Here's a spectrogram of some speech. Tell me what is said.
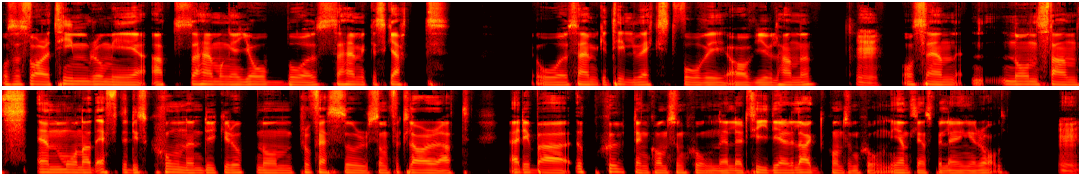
Och så svarar Timbro med att så här många jobb och så här mycket skatt och så här mycket tillväxt får vi av julhandeln. Mm. Och sen någonstans en månad efter diskussionen dyker upp någon professor som förklarar att är det bara uppskjuten konsumtion eller tidigare lagd konsumtion? Egentligen spelar det ingen roll. Mm.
